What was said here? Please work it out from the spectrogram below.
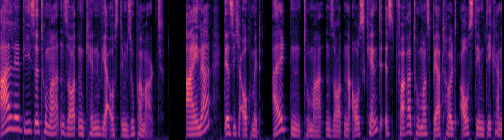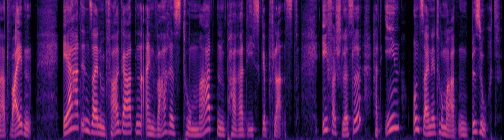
alle diese Tomatensorten kennen wir aus dem Supermarkt. Einer, der sich auch mit alten Tomatensorten auskennt, ist Pfarrer Thomas Berthold aus dem Dekanat Weiden. Er hat in seinem Pfarrgarten ein wahres Tomatenparadies gepflanzt. Eva Schlössel hat ihn und seine Tomaten besucht.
